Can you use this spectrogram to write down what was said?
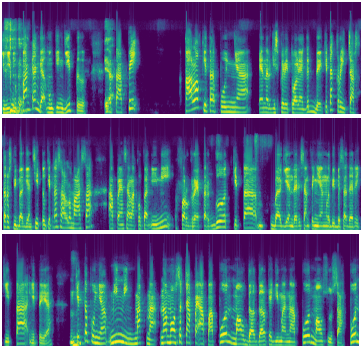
kehidupan kan nggak mungkin gitu Ya. tetapi kalau kita punya energi spiritualnya gede, kita ke-recharge terus di bagian situ. Kita selalu merasa apa yang saya lakukan ini for greater good, kita bagian dari something yang lebih besar dari kita gitu ya. Hmm. Kita punya meaning, makna. Nah mau secapek apa pun, mau gagal kayak gimana pun, mau susah pun,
